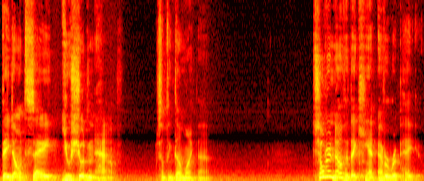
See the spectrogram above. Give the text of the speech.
They don't say, you shouldn't have, or something dumb like that. Children know that they can't ever repay you.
